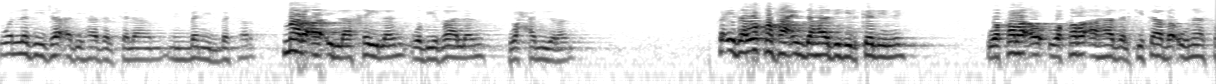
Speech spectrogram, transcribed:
والذي جاء بهذا الكلام من بني البشر ما رأى إلا خيلا وبغالا وحميرا. فإذا وقف عند هذه الكلمة وقرأ, وقرأ هذا الكتاب أناس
